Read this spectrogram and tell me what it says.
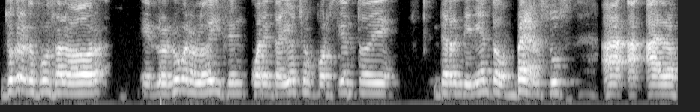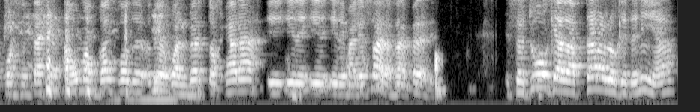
yo creo que fue un Salvador, eh, los números lo dicen, 48% de, de rendimiento versus a, a, los porcentajes aún más bajos de, de Gualberto Jara y, de, y, de, Mario Sala. O sea, espérate. Se tuvo que adaptar a lo que tenía,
